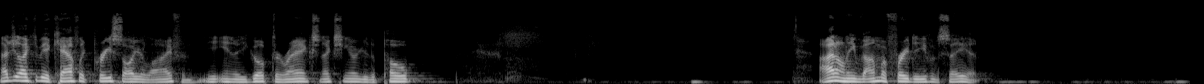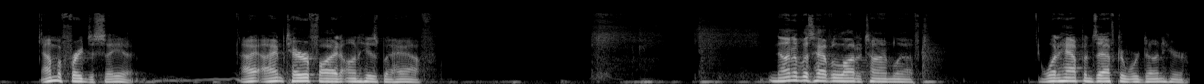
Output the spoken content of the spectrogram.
How'd you like to be a Catholic priest all your life? And you, you know, you go up the ranks. Next thing you know, you're the Pope. I don't even. I'm afraid to even say it. I'm afraid to say it. I, I'm terrified on his behalf. None of us have a lot of time left. What happens after we're done here?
